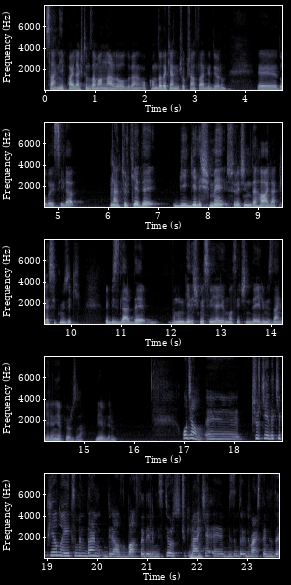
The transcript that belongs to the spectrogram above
sahneyi paylaştığım zamanlar da oldu. Ben o konuda da kendimi çok şanslı hallediyorum. Ee, dolayısıyla yani Türkiye'de bir gelişme sürecinde hala klasik müzik ve bizler de bunun gelişmesi ve yayılması için de elimizden geleni yapıyoruz ha, diyebilirim. Hocam e, Türkiye'deki piyano eğitiminden biraz bahsedelim istiyoruz. Çünkü belki e, bizim de üniversitemize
